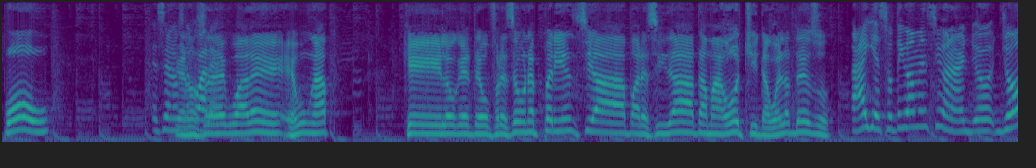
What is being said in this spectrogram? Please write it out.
Pou, Ese no que sé no cuál sé es. cuál es, es un app que lo que te ofrece es una experiencia parecida a Tamagotchi, ¿te acuerdas de eso? Ay, eso te iba a mencionar. Yo, yo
